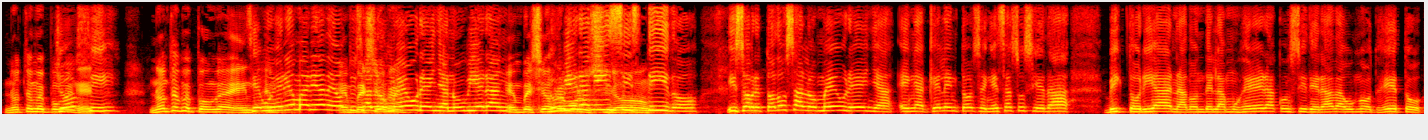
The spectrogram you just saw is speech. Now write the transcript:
No te me Yo pongas en sí. esa. No te me pongas en. Si Eugenio en- María de Otto y Salomé Ureña no hubieran, en no hubieran insistido, y sobre todo Salomé Ureña, en aquel entonces, en esa sociedad victoriana, donde la mujer era considerada un objeto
